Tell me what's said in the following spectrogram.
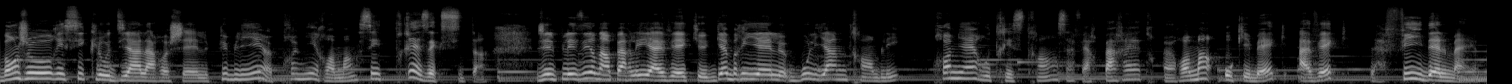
Bonjour, ici Claudia La Rochelle. Publier un premier roman, c'est très excitant. J'ai le plaisir d'en parler avec Gabrielle Bouliane Tremblay, première autrice trans à faire paraître un roman au Québec avec La fille d'elle-même.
